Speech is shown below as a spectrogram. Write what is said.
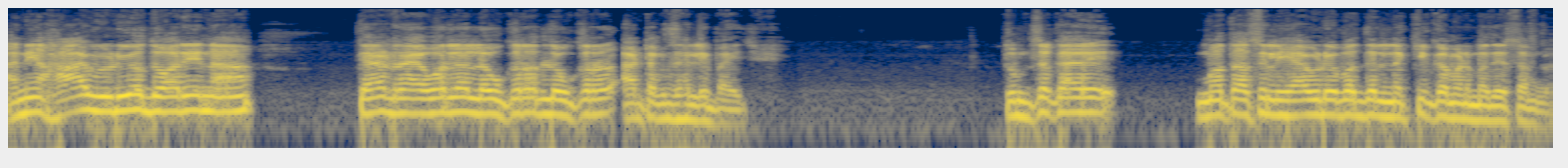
आणि हा व्हिडिओद्वारे ना त्या ड्रायव्हरला लवकरात लवकर अटक झाली पाहिजे. तुमचं काय मत असेल ह्या व्हिडिओबद्दल नक्की कमेंटमध्ये सांगा.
